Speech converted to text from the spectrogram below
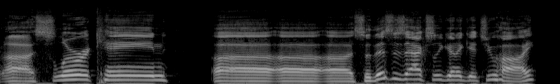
uh, slurricane uh, uh, uh, so this is actually going to get you high.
